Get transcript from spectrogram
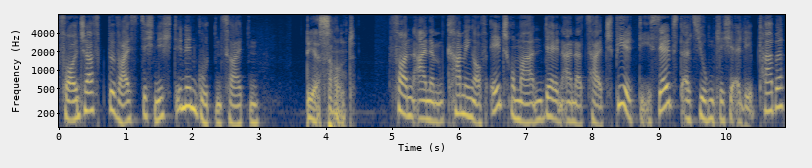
Freundschaft beweist sich nicht in den guten Zeiten. Der Sound. Von einem Coming-of-Age-Roman, der in einer Zeit spielt, die ich selbst als Jugendliche erlebt habe,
